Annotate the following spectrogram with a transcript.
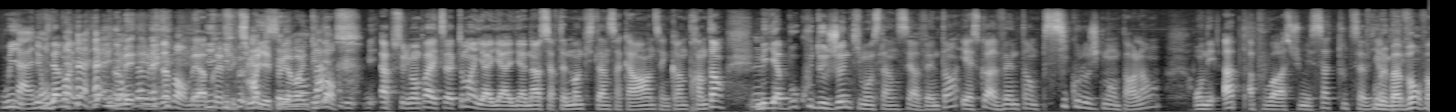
Oui, Bah, non. évidemment. il y a- il y a- Non, mais non, mais- évidemment, mais après, il- il peut effectivement, il, y avoir une pas. tendance. Mais, mais absolument pas, exactement. Il y, a- il y en a certainement qui se lancent à 40, 50, 30 ans. Mm. Mais il y a beaucoup de jeunes qui vont se lancer à 20 ans. Et est-ce qu'à 20 ans, psychologiquement parlant, on est apte à pouvoir assumer ça toute sa vie même après avant 20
